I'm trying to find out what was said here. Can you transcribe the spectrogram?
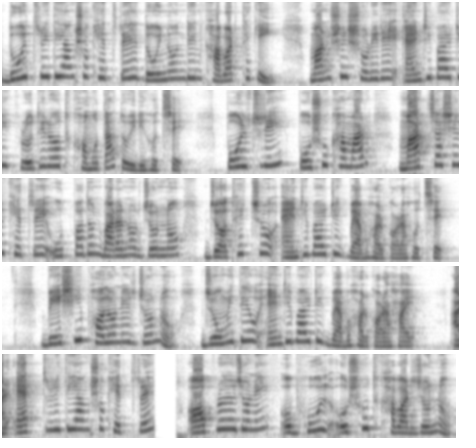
দুই তৃতীয়াংশ ক্ষেত্রে দৈনন্দিন খাবার থেকেই মানুষের শরীরে অ্যান্টিবায়োটিক প্রতিরোধ ক্ষমতা তৈরি হচ্ছে। পোলট্রি, পশু খামার, মাছ চাষের ক্ষেত্রে উৎপাদন বাড়ানোর জন্য যথেচ্ছ অ্যান্টিবায়োটিক ব্যবহার করা হচ্ছে। বেশি ফলনের জন্য জমিতেও অ্যান্টিবায়োটিক ব্যবহার করা হয়। আর এক তৃতীয়াংশ ক্ষেত্রে অপ্রয়োজনে ও ভুল ওষুধ খাবার জন্য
